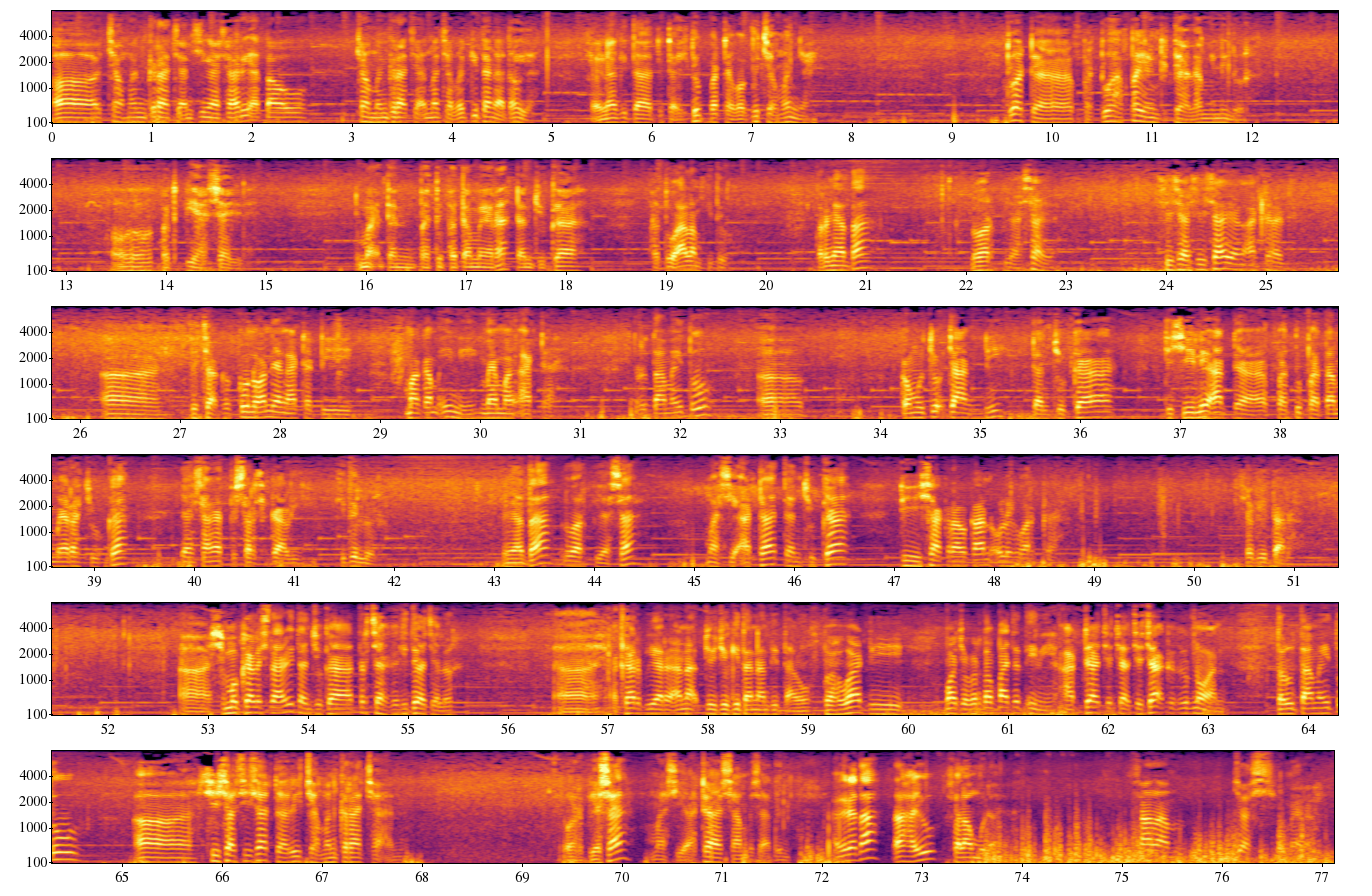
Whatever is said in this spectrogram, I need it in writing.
uh, zaman kerajaan Singasari atau zaman kerajaan Majapahit? Kita nggak tahu ya. Karena kita tidak hidup pada waktu zamannya. Itu ada batu apa yang di dalam ini lur? Oh batu biasa ini. Cuma dan batu bata merah dan juga batu alam gitu ternyata luar biasa ya. Sisa-sisa yang ada uh, jejak kekunoan yang ada di makam ini memang ada. Terutama itu uh, kemucuk candi dan juga di sini ada batu bata merah juga yang sangat besar sekali. Gitu loh ternyata luar biasa masih ada dan juga disakralkan oleh warga sekitar. Uh, semoga lestari dan juga terjaga gitu aja lor uh, agar biar anak cucu kita nanti tahu bahwa di Mojokerto Pacet ini ada jejak-jejak kekunoan terutama itu eh, sisa-sisa uh, dari zaman kerajaan. Luar biasa masih ada sampai saat ini. Akhirnya rahayu salam budaya. Salam. Jas merah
